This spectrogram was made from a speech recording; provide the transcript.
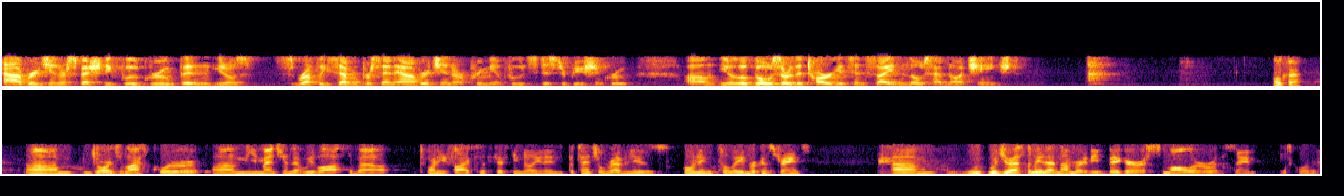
average in our Specialty food Group and you know roughly 7% average in our Premium foods Distribution Group. Um you know those are the targets in sight, and those have not changed. Okay. Um, George, last quarter, um, you mentioned that we lost about 25 million-50 million in potential revenues owing to labor constraints. Um, would you estimate that number to be bigger, smaller, or the same this quarter?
